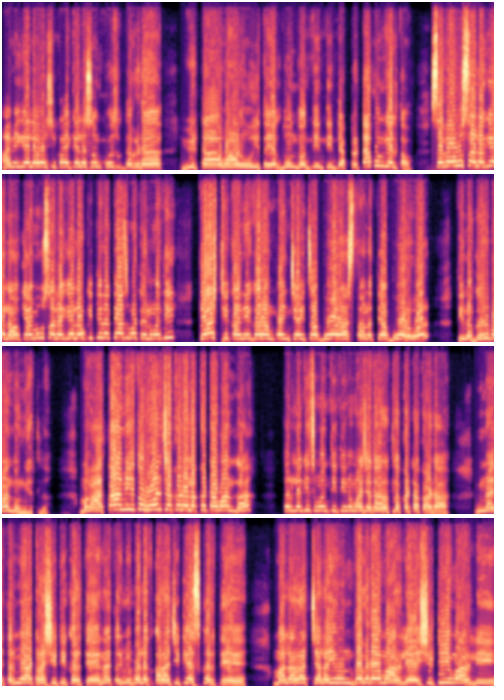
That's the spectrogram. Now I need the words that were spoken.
आम्ही गेल्या वर्षी काय केलं संपोज दगड विटा वाळू इथं एक दोन दोन तीन तीन ट्रॅक्टर टाकून गेलता. सगळं उसाला गेलो की आम्ही उसाला गेलो की तिनं त्याच मटेरियलमध्ये त्याच ठिकाणी ग्रामपंचायतचा बोर असताना त्या बोरवर तिनं घर बांधून घेतलं. मग आता आम्ही इथं रोडच्या कडेला कटा बांधला. तर लगेच म्हणते तिनं माझ्या दारातला कटा काढा. नाहीतर मी अठरा शिटी करते नाहीतर मी बलात्काराची केस करते. मला रातच्याला येऊन दगड मारले शिटी मारली.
